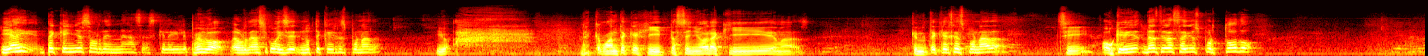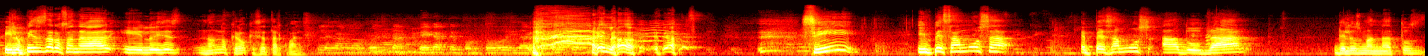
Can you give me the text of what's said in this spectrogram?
y hay pequeñas ordenanzas que le Por ejemplo, la ordenanza como dice, no te quejes por nada. Y yo, ah, aguanta quejita, Señor, aquí y demás. Que no te quejes por nada. Sí. O que das gracias a Dios por todo. Y lo empiezas a razonar y lo dices, no, no creo que sea tal cual. Le dan la vuelta, pégate por todo y dale. sí, empezamos a, empezamos a dudar de los mandatos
